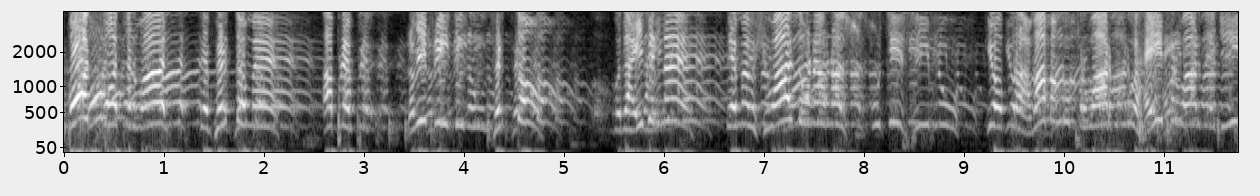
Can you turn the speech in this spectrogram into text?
ਬਹੁਤ ਬਹੁਤ ਧੰਨਵਾਦ। ਤੇ ਫਿਰ ਤੋਂ ਮੈਂ ਆਪਣੇ ਰਵੀਪ੍ਰੀਤ ਜੀ ਨੂੰ ਫਿਰ ਤੋਂ ਵਧਾਈ ਦਿੰਦਾ ਤੇ ਮੈਂ ਵਿਸ਼ਵਾਸ ਦਿਵਾਉਣਾ ਉਹਨਾਂ ਉੱਚੀ ਸਟ੍ਰੀਮ ਨੂੰ ਕਿ ਉਹ ਭਰਾਵਾਂ ਵਾਂਗੂ, ਪਰਿਵਾਰ ਵਾਂਗੂ ਹੈ ਹੀ ਪਰਿਵਾਰ ਦੇ ਜੀ।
